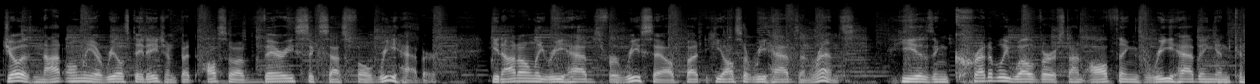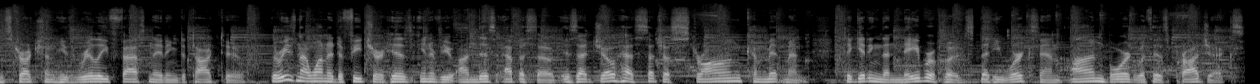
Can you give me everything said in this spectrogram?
Joe is not only a real estate agent, but also a very successful rehabber. He not only rehabs for resale, but he also rehabs and rents. He is incredibly well versed on all things rehabbing and construction. He's really fascinating to talk to. The reason I wanted to feature his interview on this episode is that Joe has such a strong commitment to getting the neighborhoods that he works in on board with his projects.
